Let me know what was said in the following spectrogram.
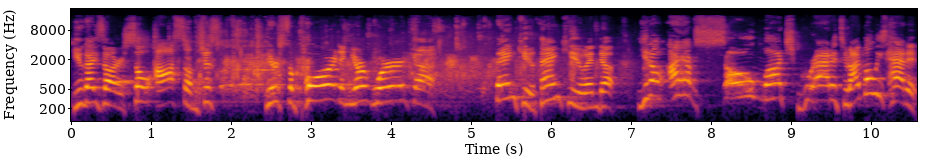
You guys are so awesome. Just your support and your work. Uh, thank you. Thank you. And, uh, you know, I have so much gratitude. I've always had it,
